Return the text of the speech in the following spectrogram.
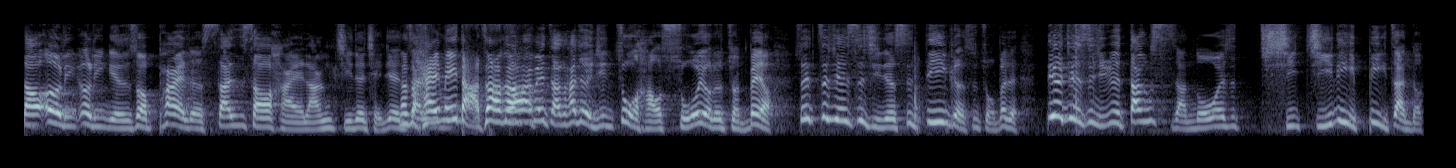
到二零二零年的时候，派了三艘海狼级的潜舰，但是还没打仗啊，还没打仗，他就已经做好所有的准备了。所以这件事情呢，是第一个是准备的。第二件事情，因为当时啊，挪威是极极力避战的。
